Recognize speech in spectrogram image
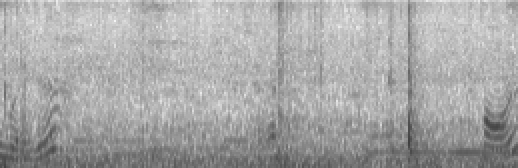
இது ஒரு இது ஹால்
